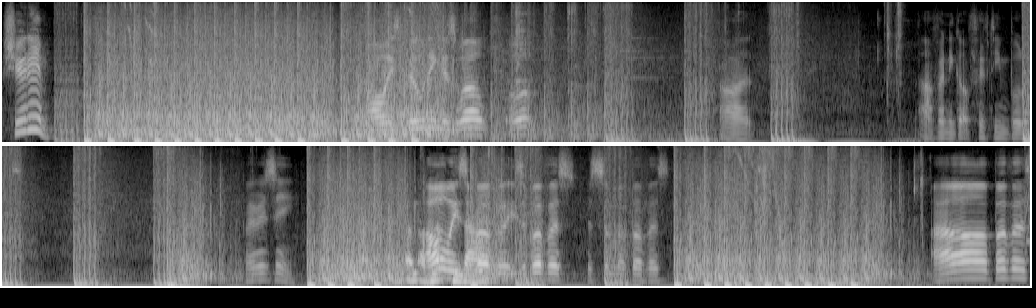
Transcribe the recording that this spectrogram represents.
Shoot him! Oh, he's building as well. Oh. oh. I've only got 15 bullets. Where is he? I'm- I'm Oh, he's down. above. He's above us. There's some above us. Oh, above us.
